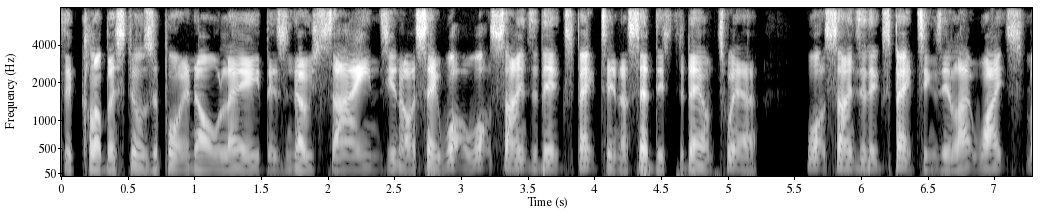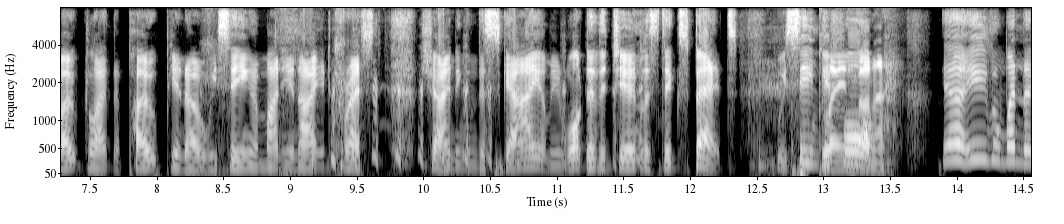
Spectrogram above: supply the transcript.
the club are still supporting Ole, there's no signs. You know, I say, what what signs are they expecting? I said this today on Twitter what signs are they expecting? Is it like white smoke, like the Pope? You know, we're seeing a Man United crest shining in the sky. I mean, what do the journalists expect? We've seen Plane before. banner. Yeah, even when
